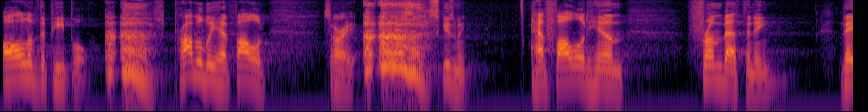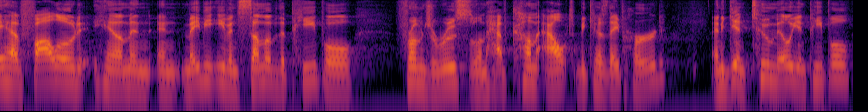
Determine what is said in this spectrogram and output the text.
All of the people probably have followed, sorry, excuse me, have followed him from Bethany. They have followed him, and, and maybe even some of the people from Jerusalem have come out because they've heard. And again, two million people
